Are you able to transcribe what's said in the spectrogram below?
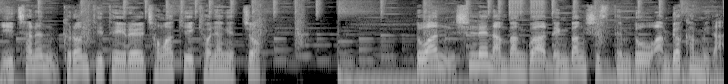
이 차는 그런 디테일을 정확히 겨냥했죠. 또한 실내 난방과 냉방 시스템도 완벽합니다.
